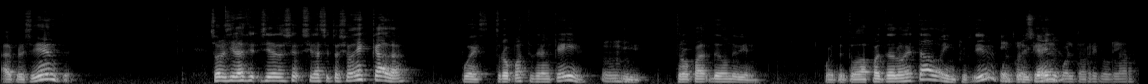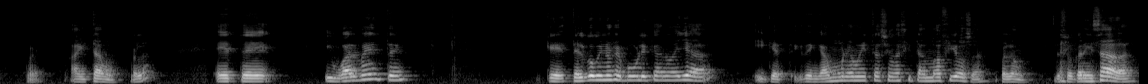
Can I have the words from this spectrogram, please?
al presidente. Sobre si la, si la- si la situación escala, pues tropas tendrán que ir. ¿Y tropas de dónde vienen? Pues de todas partes de los estados, inclusive Inclusive puertorriqueños. Puerto Rico, claro. Pues ahí estamos, ¿verdad? Este, igualmente, que esté el gobierno republicano allá y que tengamos una administración así tan mafiosa, perdón, desorganizada,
